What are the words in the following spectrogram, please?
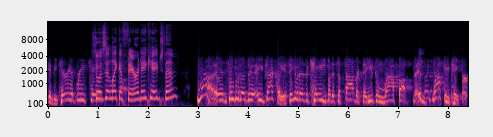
if you carry a briefcase. So is it like a Faraday cage then? Yeah, it, think of it as a, exactly. Think of it as a cage, but it's a fabric that you can wrap up. It's like wrapping paper,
